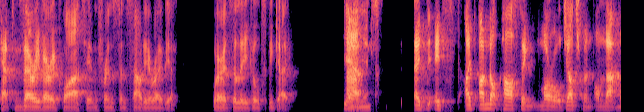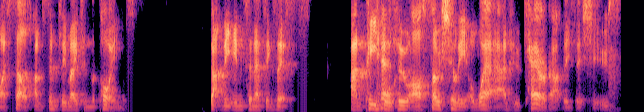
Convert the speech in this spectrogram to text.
kept very very quiet in, for instance, Saudi Arabia, where it's illegal to be gay. Yeah. And it, it's I, I'm not passing moral judgment on that myself. I'm simply making the point that the internet exists and people yeah. who are socially aware and who care about these issues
